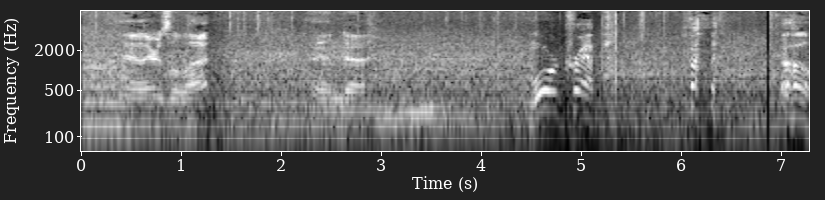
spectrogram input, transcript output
Yeah, there's the lot. And uh, more crap. Oh,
